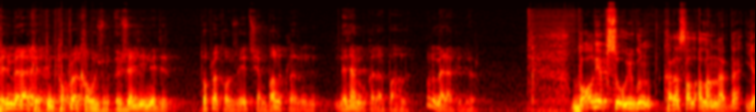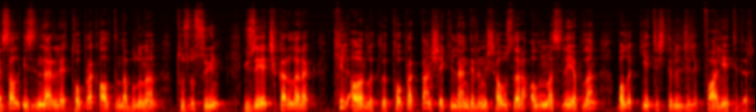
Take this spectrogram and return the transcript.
Benim merak ettiğim toprak havuzun özelliği nedir? Toprak havuzda yetişen balıkların neden bu kadar pahalı? Bunu merak ediyorum. Doğal yapısı uygun karasal alanlarda yasal izinlerle toprak altında bulunan tuzlu suyun yüzeye çıkarılarak kil ağırlıklı topraktan şekillendirilmiş havuzlara alınmasıyla yapılan balık yetiştiricilik faaliyetidir.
